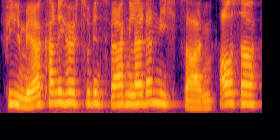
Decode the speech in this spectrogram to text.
Viel mehr kann ich euch zu den Zwergen leider nicht sagen, außer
